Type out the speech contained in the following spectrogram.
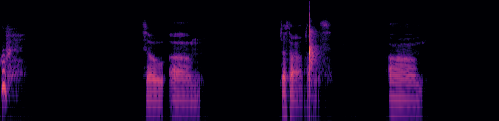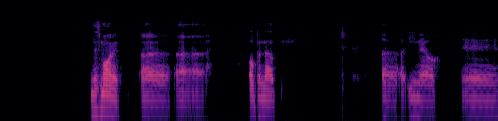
whew. so um let's start off like this. Um this morning uh uh opened up uh email and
